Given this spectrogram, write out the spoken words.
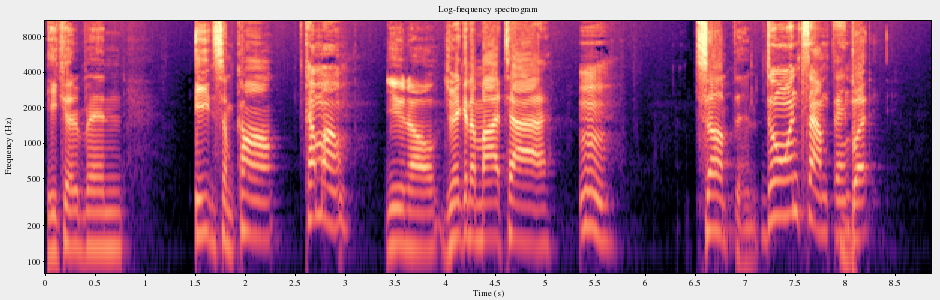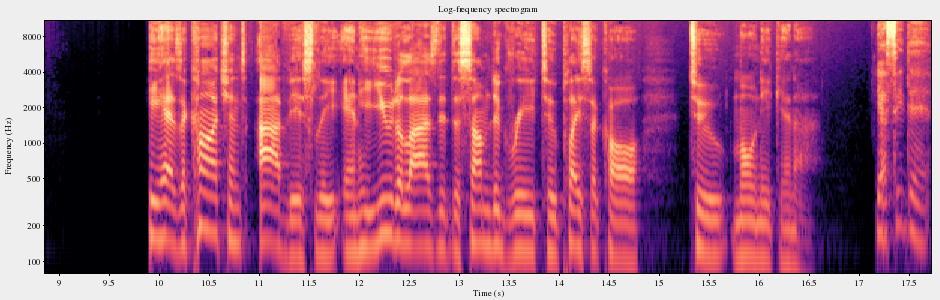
He could have been eating some comp, Come on. you know, drinking a Mai Tai, mm. something. Doing something. But he has a conscience, obviously, and he utilized it to some degree to place a call to Mo'Nique and I. yes, he did.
